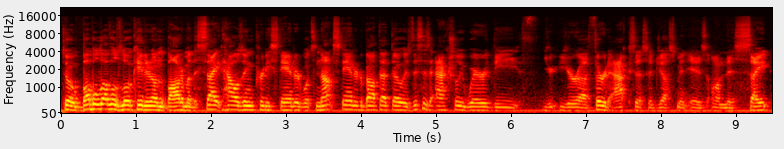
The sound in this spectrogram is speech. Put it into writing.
So bubble level is located on the bottom of the sight housing, pretty standard. What's not standard about that though is this is actually where the your, your uh, third axis adjustment is on this sight.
